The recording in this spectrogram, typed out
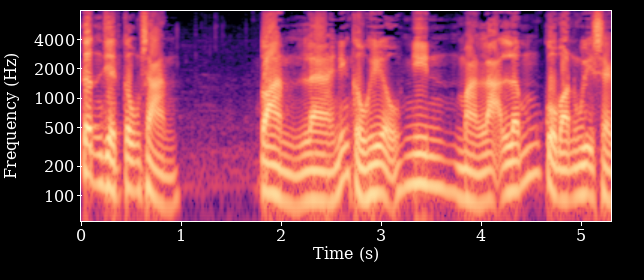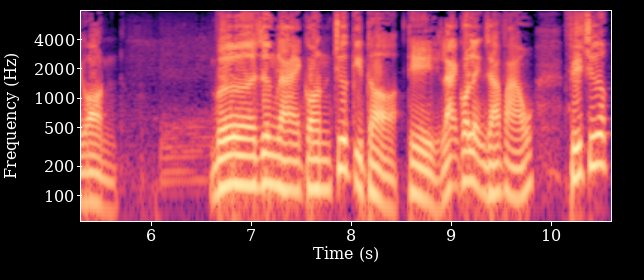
tận diệt cộng sản. Toàn là những khẩu hiệu nhìn mà lạ lẫm của bọn ngụy Sài Gòn. Vừa dừng lại còn chưa kịp thở thì lại có lệnh giá pháo. Phía trước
